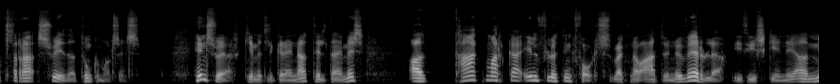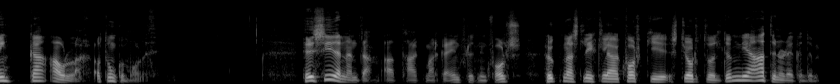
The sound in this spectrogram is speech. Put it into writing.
allra sviða tungumálsins. Hins vegar kemur til greina til dæmis að takmarka innflutning fólks vegna af atvinnu verulega í því skinni að minka álag á tungumálið. Þið síðan nefnda að takmarka innflutning fólks hugnast líklega kvorki stjórnvöldum nýja atvinnureikundum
